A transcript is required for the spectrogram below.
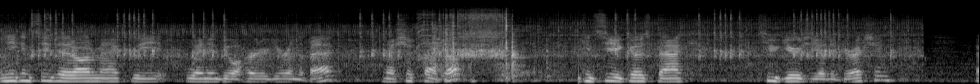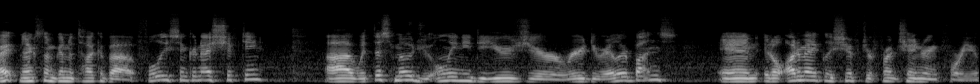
And you can see that it automatically went into a harder gear in the back. And I shift back up, you can see it goes back two gears the other direction. Alright, next I'm going to talk about fully synchronized shifting. Uh, with this mode, you only need to use your rear derailleur buttons, and it'll automatically shift your front chainring for you.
